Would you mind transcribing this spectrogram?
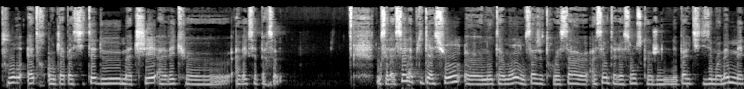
pour être en capacité de matcher avec avec cette personne. Donc c'est la seule application, euh, notamment, donc ça j'ai trouvé ça euh, assez intéressant parce que je ne l'ai pas utilisé moi-même, mais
